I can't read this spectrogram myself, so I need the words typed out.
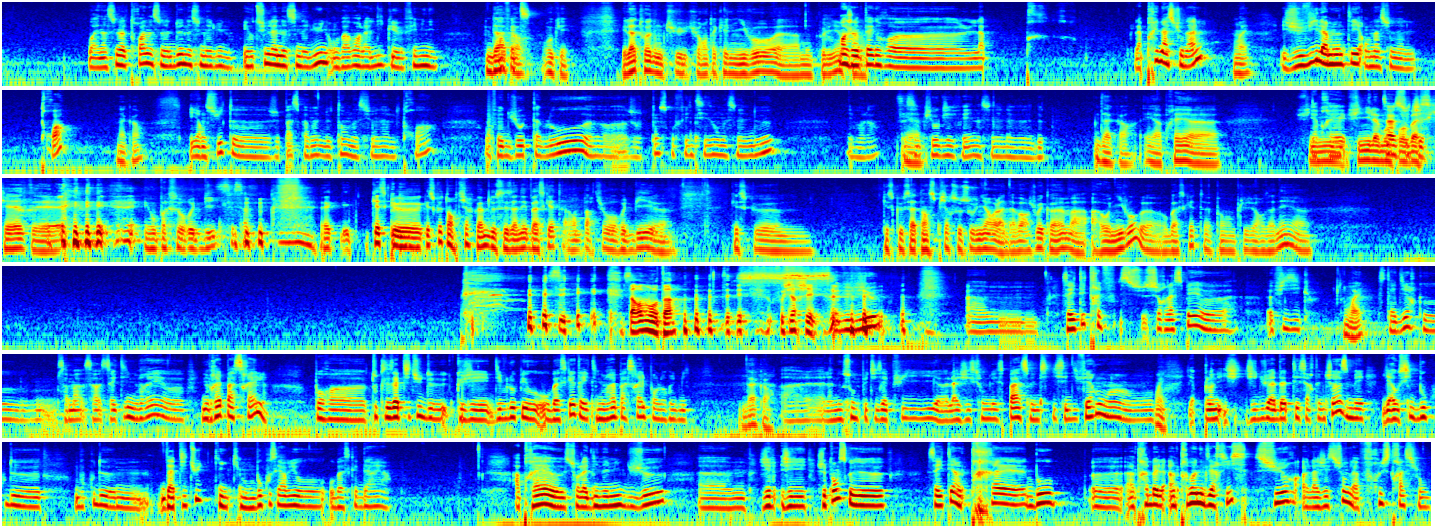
Ouais, National 3, National 2, National 1. Et au-dessus de la National 1, on va avoir la Ligue féminine. D'accord, ok. Et là, toi, donc, tu, tu rentres à quel niveau à Montpellier Moi, j'intègre la, la pré-nationale. Ouais. Et je vis la montée en National 3. D'accord. Et ensuite, euh, je passe pas mal de temps en National 3. on fait du haut de tableau. euh, je pense qu'on fait une saison nationale 2. Et voilà. Ça, c'est le plus haut que j'ai fait, nationale euh, 2. D'accord. Et après, euh, fini, après, fini l'amour pour le basket et, et on passe au rugby. C'est ça. Euh, Qu'est-ce que qu'est-ce que t'en retires quand même de ces années basket avant de partir au rugby euh, Qu'est-ce que qu'est-ce que ça t'inspire ce souvenir voilà d'avoir joué quand même à, à haut niveau euh, au basket pendant plusieurs années euh ça remonte hein faut chercher C'est vieux. Euh, ça a été très sur l'aspect euh, euh, physique. ouais C'est-à-dire que ça, m'a, ça, ça a été une vraie, euh, une vraie passerelle pour euh, toutes les aptitudes que j'ai développées au, au basket, a été une vraie passerelle pour le rugby. d'accord Euh, la notion de petits appuis, euh, la gestion de l'espace, même si c'est différent. hein, on- Oui. il y a plein, de- j'ai dû adapter certaines choses, mais il y a aussi beaucoup de beaucoup de d'aptitudes qui, qui m'ont beaucoup servi au, au basket derrière. Après, sur la dynamique du jeu, j'ai- je pense que ça a été un très beau, euh, un très bel, un très bon exercice sur la gestion de la frustration.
